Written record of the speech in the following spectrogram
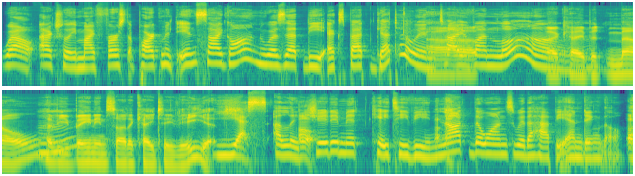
Well, actually, my first apartment in Saigon was at the expat ghetto in Thai Van Lung. Okay, but Mel, have you been inside a KTV yet? Yes, a legitimate KTV, not the ones with a happy ending though.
